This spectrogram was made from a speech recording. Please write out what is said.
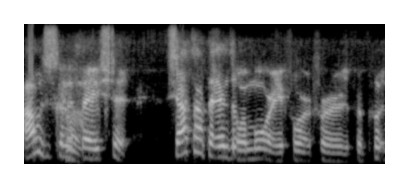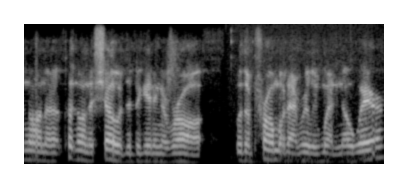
I was just gonna say shit. Shout out to Enzo Amore for for for putting on a putting on the show at the beginning of Raw with a promo that really went nowhere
